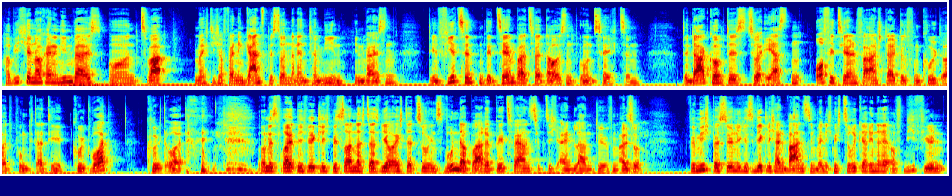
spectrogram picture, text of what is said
habe ich hier noch einen Hinweis und zwar möchte ich auf einen ganz besonderen Termin hinweisen, den 14. Dezember 2016. Denn da kommt es zur ersten offiziellen Veranstaltung von kultort.at. Kultwort? Kultort. Und es freut mich wirklich besonders, dass wir euch dazu ins wunderbare B72 einladen dürfen. Also für mich persönlich ist wirklich ein Wahnsinn, wenn ich mich zurückerinnere, auf wie vielen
